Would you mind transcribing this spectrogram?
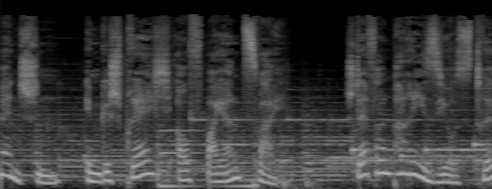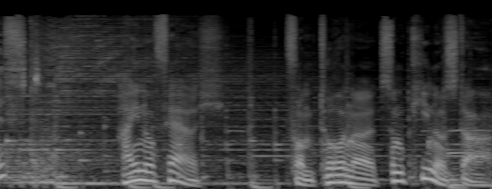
Menschen im Gespräch auf Bayern 2. Stefan Parisius trifft Heino Ferch. Vom Turner zum Kinostar.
